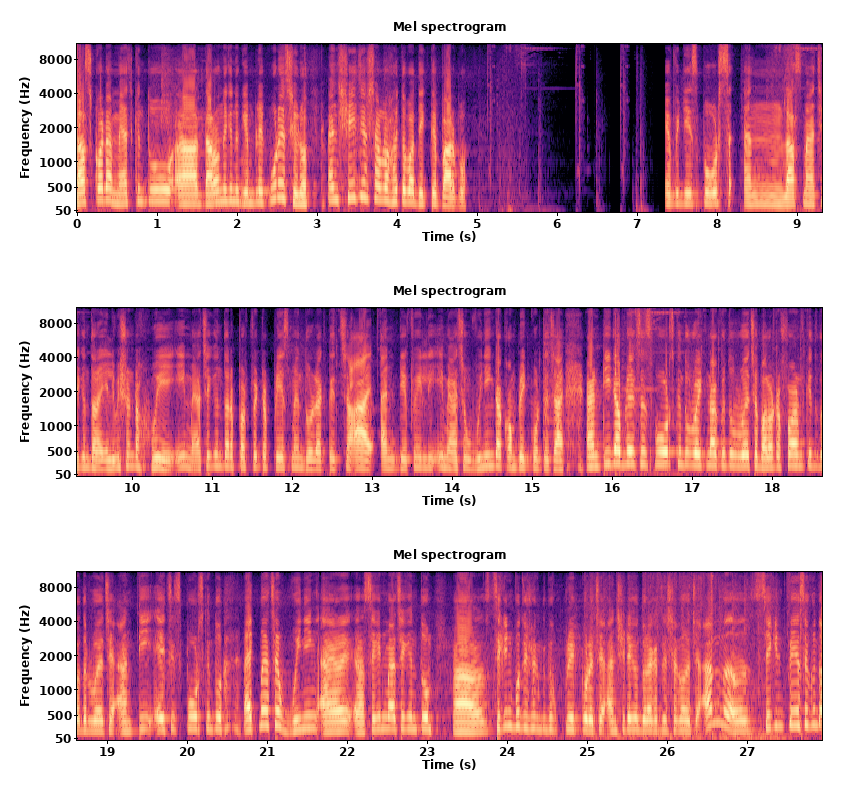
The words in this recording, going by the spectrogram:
লাস্ট কয়টা ম্যাচ কিন্তু দারুণে কিন্তু গেম প্লে করেছিল। অ্যান্ড সেই জিনিসটা আমরা হয়তো বা দেখতে পারব। এভিডি স্পোর্টস অ্যান্ড লাস্ট ম্যাচে কিন্তু তারা এলিমিনেশনটা হয়ে, এই ম্যাচে কিন্তু তারা পারফেক্ট প্লেসমেন্ট ধরে রাখতে চায় অ্যান্ড ডেফিনেটলি এই ম্যাচে উইনিংটা কমপ্লিট করতে চায়। And T W X sports কিন্তু রাইট নাও কিন্তু রয়েছে ভালোটা ফর্ম কিন্তু তাদের রয়েছে অ্যান্ড টি এইচ স্পোর্টস কিন্তু এক ম্যাচে উইনিং সেকেন্ড ম্যাচে কিন্তু সেকেন্ড পজিশন কিন্তু ক্রিয়েট করেছে অ্যান্ড সেটা কিন্তু ধরে রাখার চেষ্টা করেছে। অ্যান্ড সেকেন্ড প্লেসে কিন্তু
